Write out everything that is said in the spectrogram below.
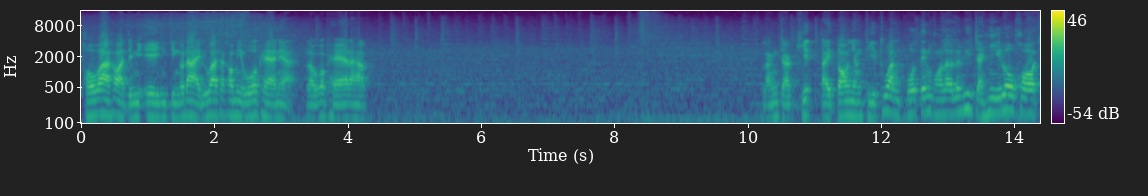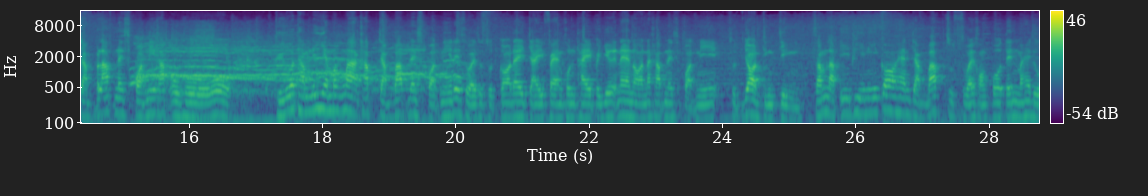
เพราะว่าเขาอาจจะมี A จริง ๆ ก็ได้ หรือว่าถ้าเขามีโอเวอร์แพร์เนี่ยเราก็แพ้นะครับ หลังจากคิดไต่ตองอย่างทีท่วนโปรเตนของเราแล้วที่จะฮีโร่คอจับปลับในสปอตนี้ครับโอ้โหถือว่าทำได้เยี่ยมมากๆครับ จับบัฟในสปอตนี้ได้สวยสุดๆ ก็ได้ใจแฟนคนไทยไปเยอะแน่นอนนะครับในสปอตนี้สุดยอดจริงๆสำหรับ EP นี้ก็แฮนด์จับบัฟสุดสวยของโปรเตนมาให้ดู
